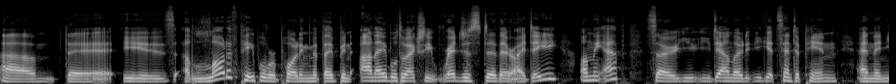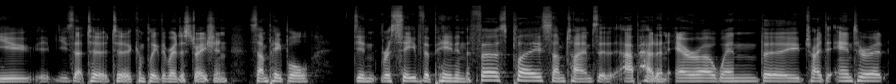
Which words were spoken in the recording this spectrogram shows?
Um, there is a lot of people reporting that they've been unable to actually register their ID on the app. So you, you download it, you get sent a PIN, and then you use that to, to complete the registration. Some people didn't receive the pin in the first place. Sometimes the app had an error when they tried to enter it.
